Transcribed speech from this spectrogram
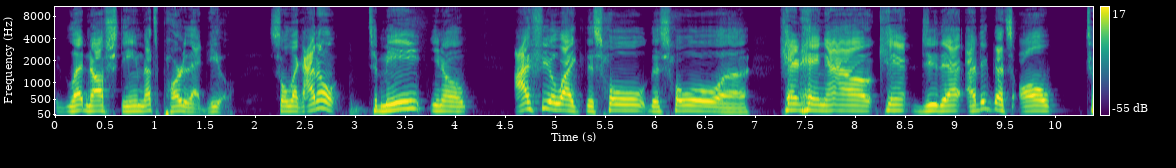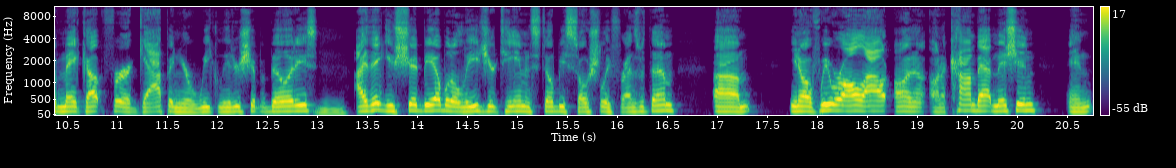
letting off steam. That's part of that deal. So, like, I don't. To me, you know, I feel like this whole this whole uh, can't hang out, can't do that. I think that's all to make up for a gap in your weak leadership abilities. Mhm. I think you should be able to lead your team and still be socially friends with them. Um, you know, if we were all out on a, on a combat mission and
